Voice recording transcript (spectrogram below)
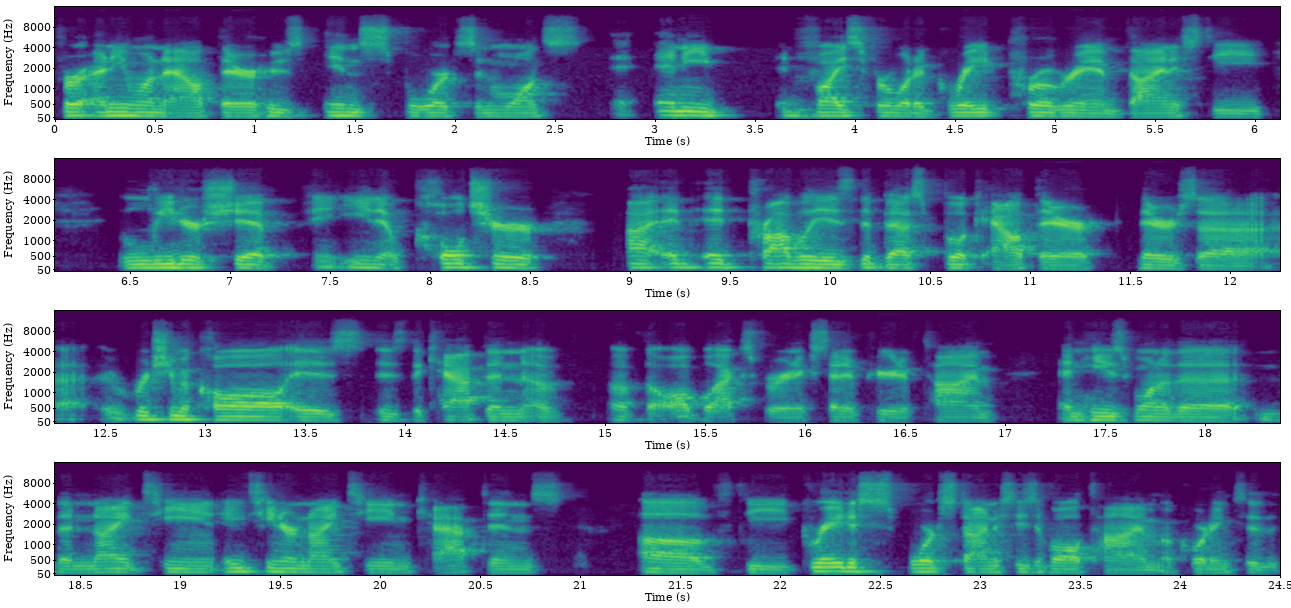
for anyone out there who's in sports and wants any advice for what a great program, dynasty, leadership, you know, culture. Uh, it, it, probably is the best book out there. There's uh, Richie McCaw is is the captain of of the All Blacks for an extended period of time, and he's one of the the 19, 18 or 19 captains of the greatest sports dynasties of all time, according to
